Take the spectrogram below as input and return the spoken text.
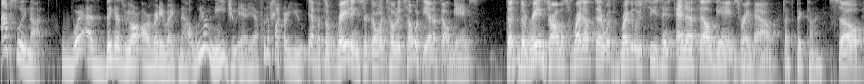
absolutely not. We're as big as we are already right now. We don't need you, AAF. Who the fuck are you? Yeah, but the ratings are going toe to toe with the NFL games. The, the ratings are almost right up there with regular season NFL games right mm-hmm. now. That's big time. So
